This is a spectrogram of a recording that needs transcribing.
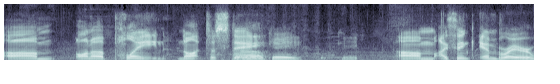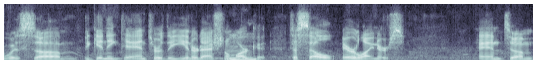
um, on a plane, not to stay. Ah, okay, okay. Um, I think Embraer was um, beginning to enter the international Mhm. market to sell airliners, and um,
